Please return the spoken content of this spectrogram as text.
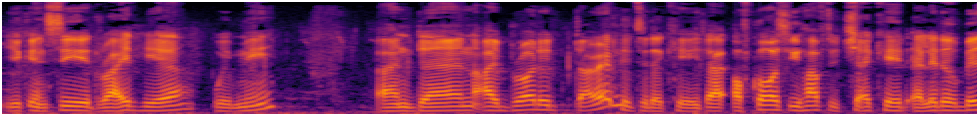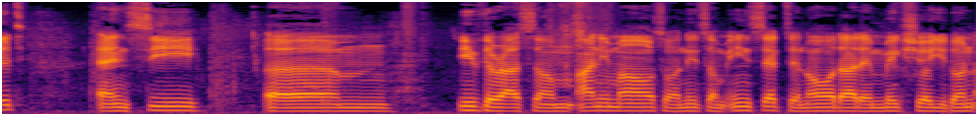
You can see it right here with me and then I brought it directly to the cage. I, of course, you have to check it a little bit and see um, if there are some animals or need some insects and all that, and make sure you don't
